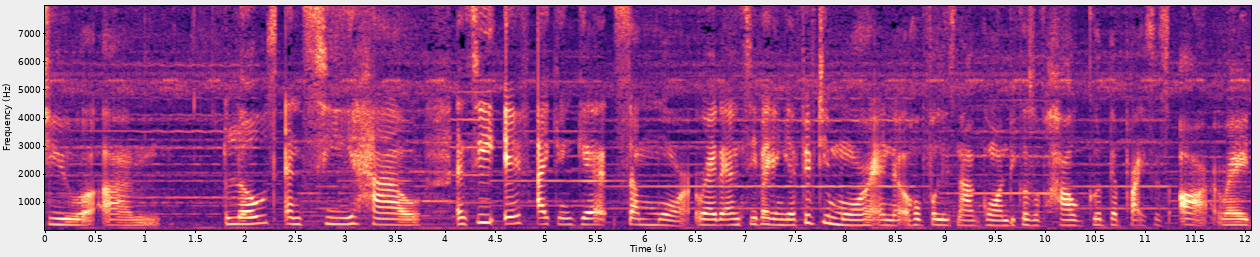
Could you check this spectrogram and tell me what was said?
to um, Lowe's and see how and see if I can get some more right? And see if I can get 50 more and hopefully it's not gone because of how good the prices are right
